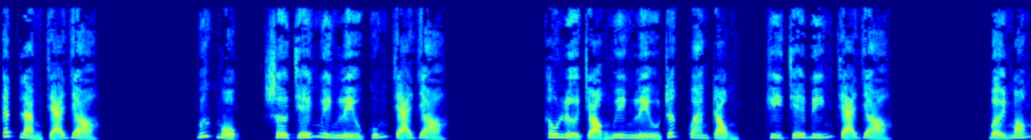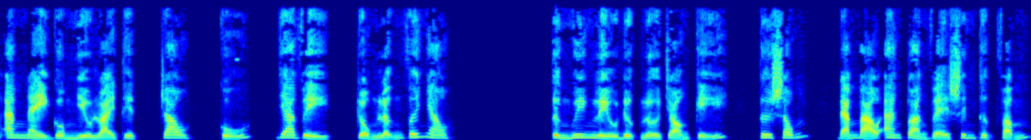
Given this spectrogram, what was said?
cách làm chả giò Bước 1. Sơ chế nguyên liệu cuốn chả giò Khâu lựa chọn nguyên liệu rất quan trọng khi chế biến chả giò. Bởi món ăn này gồm nhiều loại thịt, rau, củ, gia vị, trộn lẫn với nhau. Từng nguyên liệu được lựa chọn kỹ, tươi sống, đảm bảo an toàn vệ sinh thực phẩm,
